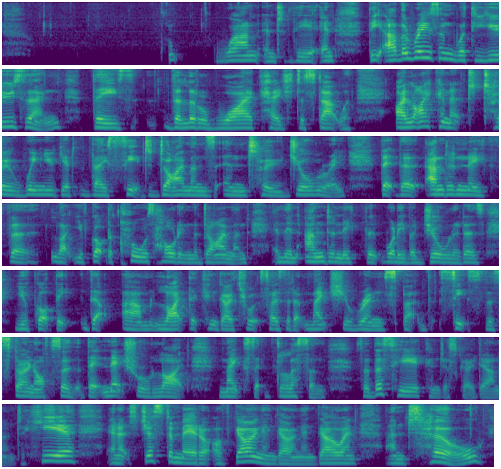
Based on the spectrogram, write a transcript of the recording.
one into there. And the other reason with using these, the little wire cage to start with, I liken it to when you get, they set diamonds into jewellery, that the underneath the, like you've got the claws holding the diamond and then underneath the, whatever jewel it is, you've got the, the um, light that can go through it so that it makes your rings, but sets the stone off so that that natural light makes it glisten. So this here can just go down into here and it's just a matter of going and going and going until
